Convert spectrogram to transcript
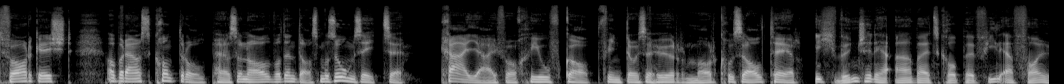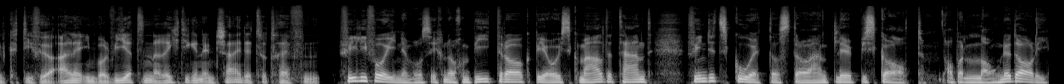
Die Fahrgäste, aber auch das Kontrollpersonal, das dann das umsetzen muss. Keine einfache Aufgabe, findet unser Hörer Markus Alter. Ich wünsche der Arbeitsgruppe viel Erfolg, die für alle Involvierten richtigen Entscheide zu treffen. Viele von Ihnen, die sich nach dem Beitrag bei uns gemeldet haben, finden es gut, dass da endlich etwas geht. Aber lang nicht alle.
